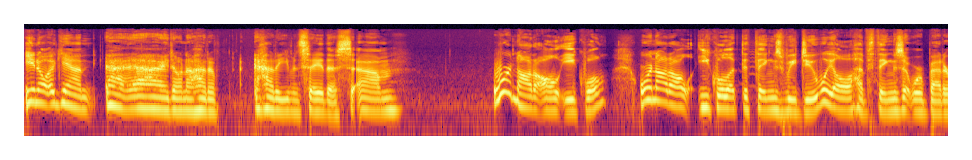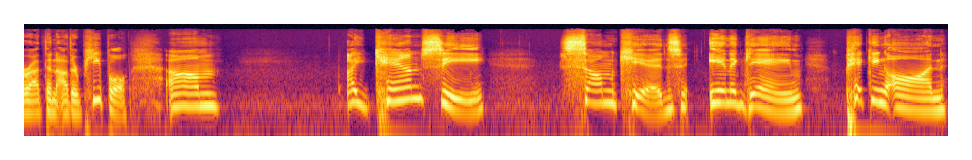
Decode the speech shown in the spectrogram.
you know, again, I I don't know how to how to even say this. Um, we're not all equal. We're not all equal at the things we do. We all have things that we're better at than other people. Um, I can see some kids in a game picking on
